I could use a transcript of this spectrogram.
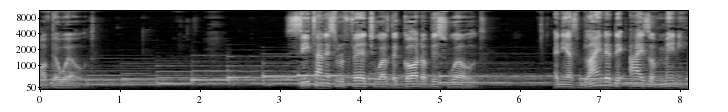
of the world. Satan is referred to as the God of this world, and he has blinded the eyes of many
